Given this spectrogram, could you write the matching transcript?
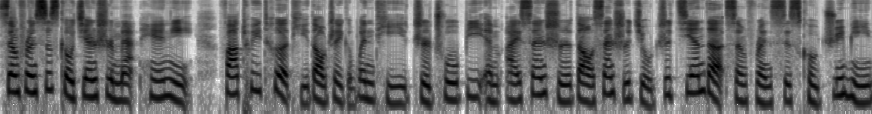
San Francisco 监视 Matt Haney 发推特提到这个问题，指出 BMI 三十到三十九之间的 San Francisco 居民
